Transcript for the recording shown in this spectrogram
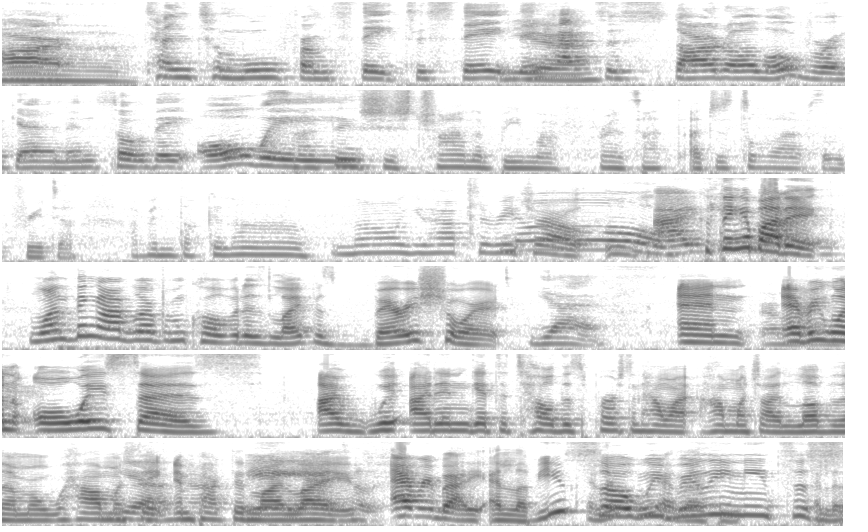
are tend to move from state to state, they have to start all over again, and so they So always. I think she's trying to be my friend. So I, I just don't have some free time. I've been ducking out. No, you have to reach No. out. I The thing came about it, one thing I've learned from COVID is life is very short, yes. and Remind everyone me. always says. I, w- I didn't get to tell this person how I, how much I love them or how much Yeah. they impacted Yeah, my yeah, life. tell Everybody, I love you. So love we you, really need to I love you,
